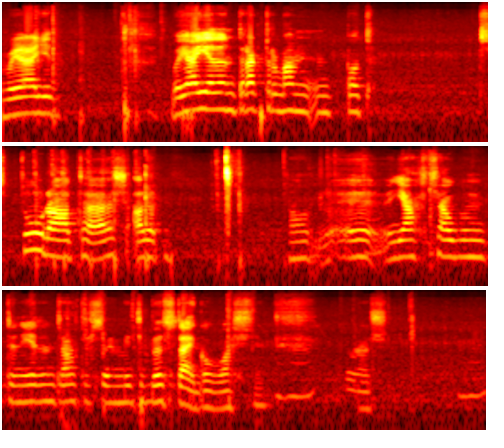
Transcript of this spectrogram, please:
Bo ja, jed... bo ja jeden traktor mam pod Stura też, ale no, e, ja chciałbym ten jeden traktor sobie mieć bez tego właśnie. Wiesz. Mhm.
